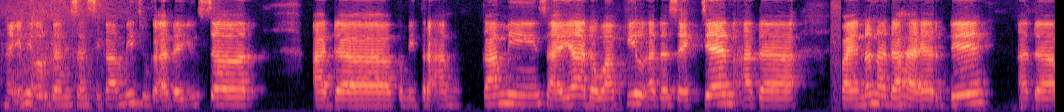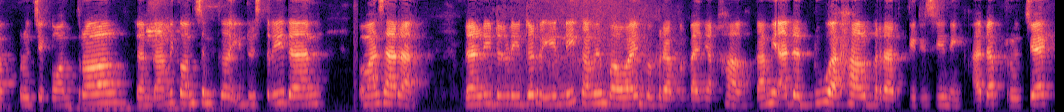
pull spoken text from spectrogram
Nah ini organisasi kami juga ada user, ada kemitraan kami, saya ada wakil, ada sekjen, ada finance, ada HRD, ada project control, dan kami concern ke industri dan pemasaran. Dan leader-leader ini kami bawain beberapa banyak hal. Kami ada dua hal berarti di sini. Ada project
